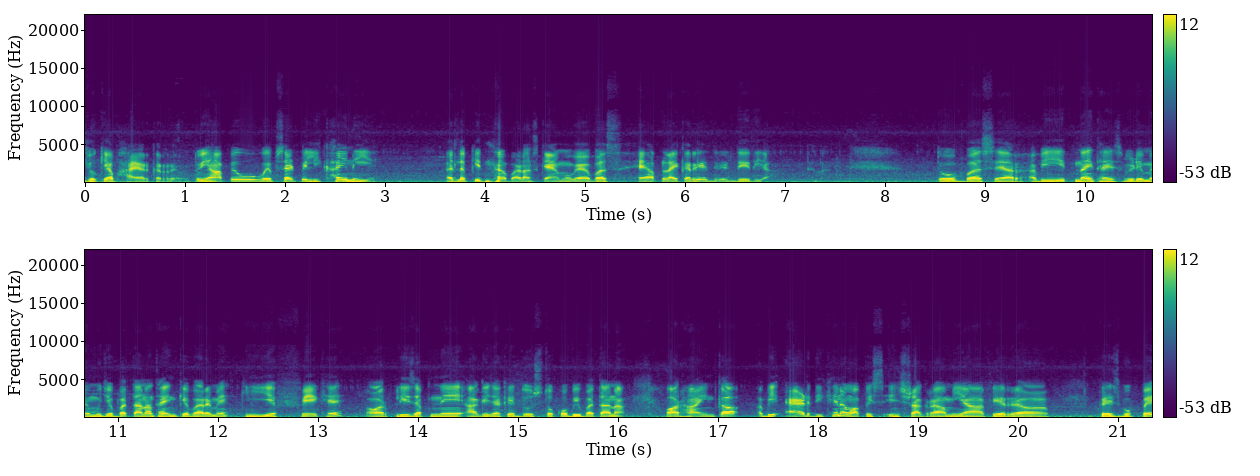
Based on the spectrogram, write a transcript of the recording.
जो कि आप हायर कर रहे हो। तो यहाँ पे वो वेबसाइट पे लिखा ही नहीं है। मतलब कितना बड़ा स्कैम हो गया, बस है अप्लाई करके दे दिया। तो बस यार, अभी इतना ही था इस वीडियो में। मुझे बताना था इनके बारे में कि ये फेक है और प्लीज़ अपने आगे जाके दोस्तों को भी बताना। और हाँ इनका अभी ऐड दिखे ना वापस इंस्टाग्राम या फिर फेसबुक पे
